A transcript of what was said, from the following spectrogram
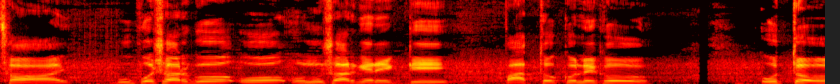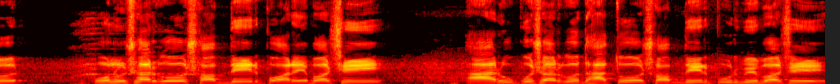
ছয়, উপসর্গ ও অনুসর্গের একটি পার্থক্য লেখো। উত্তর, অনুসর্গ শব্দের পরে বসে আর উপসর্গ ধাতু শব্দের পূর্বে বসে।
